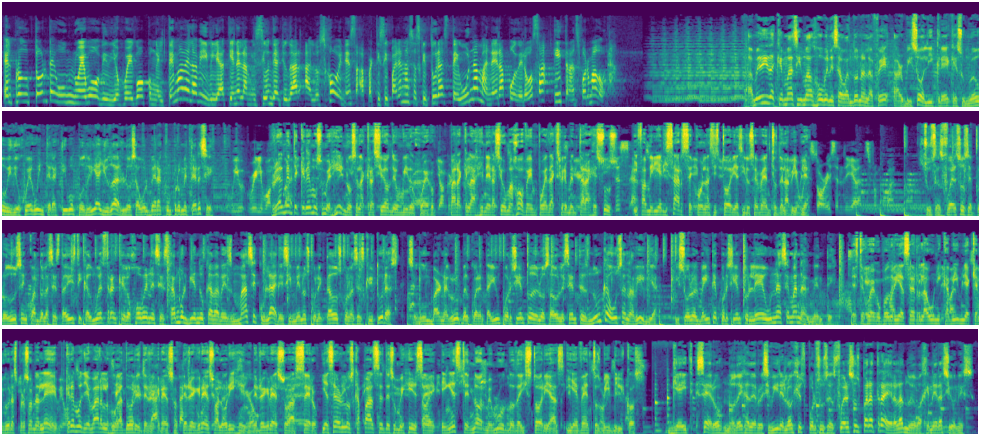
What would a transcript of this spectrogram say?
El productor de un nuevo videojuego con el tema de la Biblia tiene la misión de ayudar a los jóvenes a participar en las escrituras de una manera poderosa y transformadora. A medida que más y más jóvenes abandonan la fe, Arbisoli cree que su nuevo videojuego interactivo podría ayudarlos a volver a comprometerse. Realmente queremos sumergirnos en la creación de un videojuego para que la generación más joven pueda experimentar a Jesús y familiarizarse con las historias y los eventos de la Biblia. Sus esfuerzos se producen cuando las estadísticas muestran que los jóvenes se están volviendo cada vez más seculares y menos conectados con las escrituras. Según Barna Group, el 41% de los adolescentes nunca usan la Biblia y solo el 20% lee una semanalmente. Este juego podría ser la única Biblia que algunas personas leen. Queremos llevar a los jugadores de regreso, de regreso al origen, de regreso a cero y hacerlos capaces de sumergirse en este enorme mundo de historias y eventos bíblicos. Gate Zero no deja de recibir elogios por sus esfuerzos para atraer a las nuevas generaciones.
